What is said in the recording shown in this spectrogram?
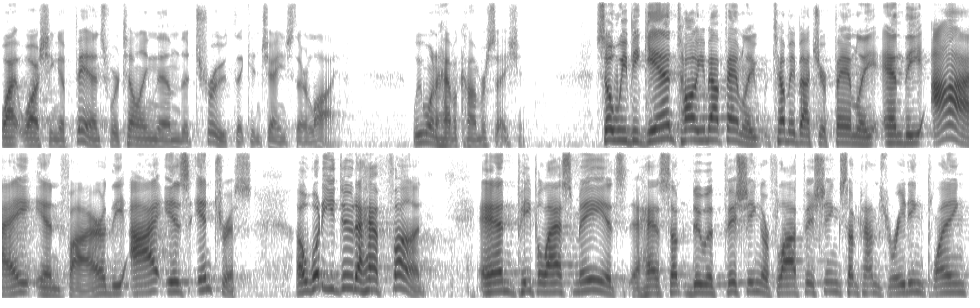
whitewashing a fence, we're telling them the truth that can change their life. We want to have a conversation. So we began talking about family. Tell me about your family. And the I in fire, the I is interest. Uh, what do you do to have fun? And people ask me, it has something to do with fishing or fly fishing, sometimes reading, playing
